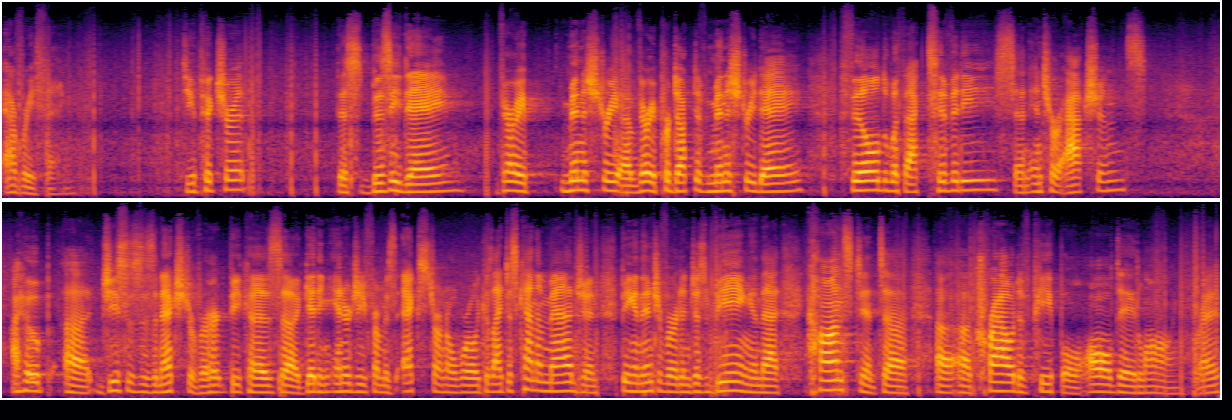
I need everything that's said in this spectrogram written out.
everything. Do you picture it? This busy day, very ministry, a very productive ministry day, filled with activities and interactions. I hope uh, Jesus is an extrovert because uh, getting energy from his external world, because I just can't imagine being an introvert and just being in that constant uh, uh, uh crowd of people all day long, right?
